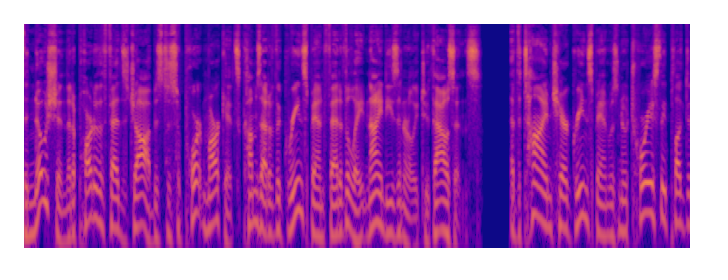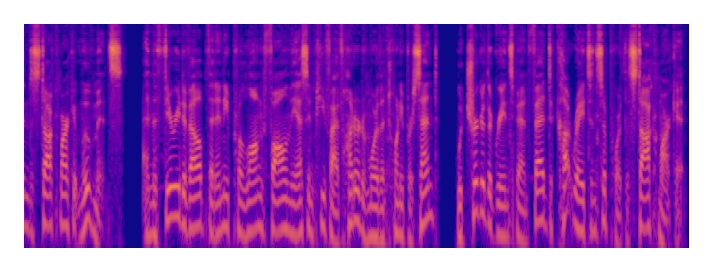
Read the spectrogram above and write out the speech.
The notion that a part of the Fed's job is to support markets comes out of the Greenspan Fed of the late 90s and early 2000s. At the time, Chair Greenspan was notoriously plugged into stock market movements, and the theory developed that any prolonged fall in the S&P 500 of more than 20% would trigger the Greenspan Fed to cut rates and support the stock market.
